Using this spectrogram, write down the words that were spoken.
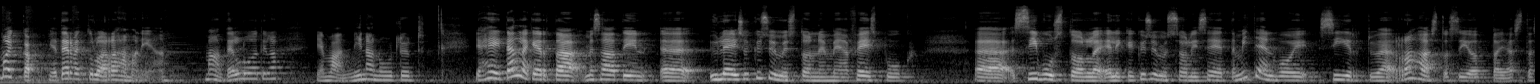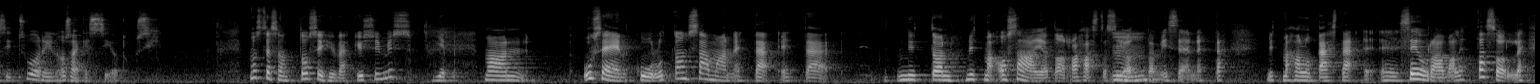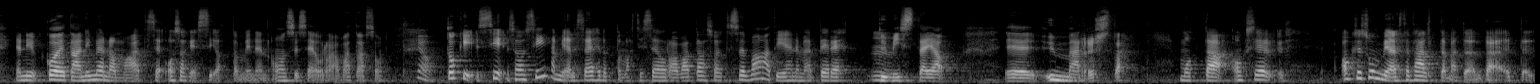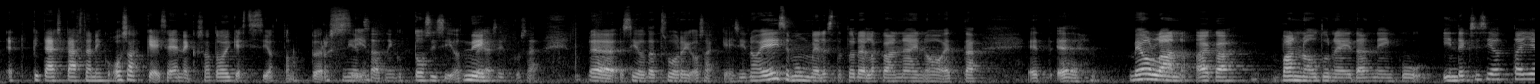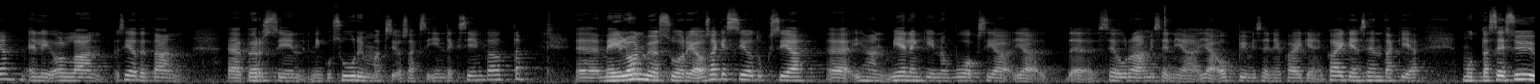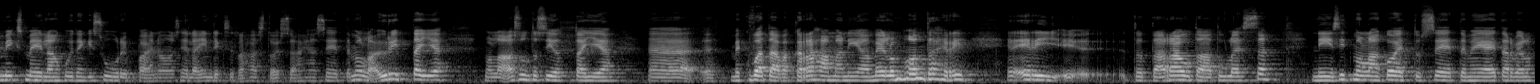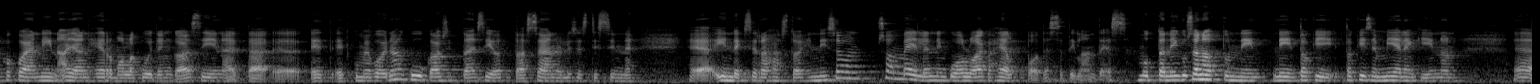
Moikka ja tervetuloa Rahamaniaan. Mä oon Tellu Uotila. Ja mä oon Nina Nudlund. Ja hei, tällä kertaa me saatiin äh, yleisökysymys tonne meidän Facebook-sivustolle. Eli kysymys oli se, että miten voi siirtyä rahastosijoittajasta sit suoriin osakesijoituksiin? Musta se on tosi hyvä kysymys. Jep. Mä oon usein kuullut ton saman, että, että nyt, on, nyt mä osaan jo ton rahastosijoittamisen, mm-hmm. että nyt mä haluan päästä seuraavalle tasolle. Ja niin koetaan nimenomaan, että se osakesijoittaminen on se seuraava taso. Joo. Toki se on siinä mielessä ehdottomasti seuraava taso, että se vaatii enemmän perehtymistä mm. ja ymmärrystä. Mutta onko se, onko se sun mielestä välttämätöntä, että, että pitäisi päästä niinku osakkeeseen ennen kuin sä oot oikeasti sijoittanut pörssiin? Niin, että sä oot niinku tosi sijoittaja niin. sit, kun sä ö, sijoitat suoriin osakkeisiin. No ei se mun mielestä todellakaan näin ole, että et, äh, me ollaan aika vannoutuneita niin kuin indeksisijoittajia, eli ollaan, sijoitetaan pörssiin niin kuin suurimmaksi osaksi indeksien kautta. Meillä on myös suoria osakesijoituksia ihan mielenkiinnon vuoksi ja, ja seuraamisen ja, ja oppimisen ja kaiken, kaiken sen takia. Mutta se syy, miksi meillä on kuitenkin suurin paino on siellä indeksirahastoissa, on ihan se, että me ollaan yrittäjiä, me ollaan asuntosijoittajia, me kuvataan vaikka rahamaniaa, meillä on monta eri, eri tota, rautaa tulessa, niin sitten me ollaan koettu se, että meidän ei tarvitse olla koko ajan niin ajan hermolla kuitenkaan siinä, että et, et kun me voidaan kuukausittain sijoittaa säännöllisesti sinne indeksirahastoihin, niin se on, se on meille niin kuin ollut aika helppoa tässä tilanteessa. Mutta niin kuin sanottu, niin, niin toki, toki sen mielenkiinnon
